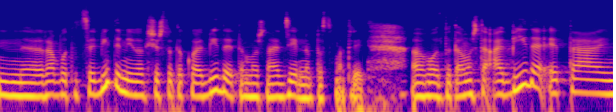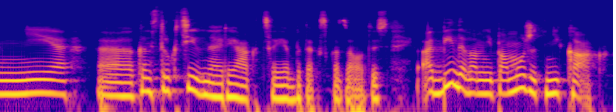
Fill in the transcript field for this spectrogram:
работать с обидами и вообще, что такое обида, это можно отдельно посмотреть. Вот, потому что обида – это не э, конструктивная реакция, я бы так сказала. То есть обида вам не поможет никак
